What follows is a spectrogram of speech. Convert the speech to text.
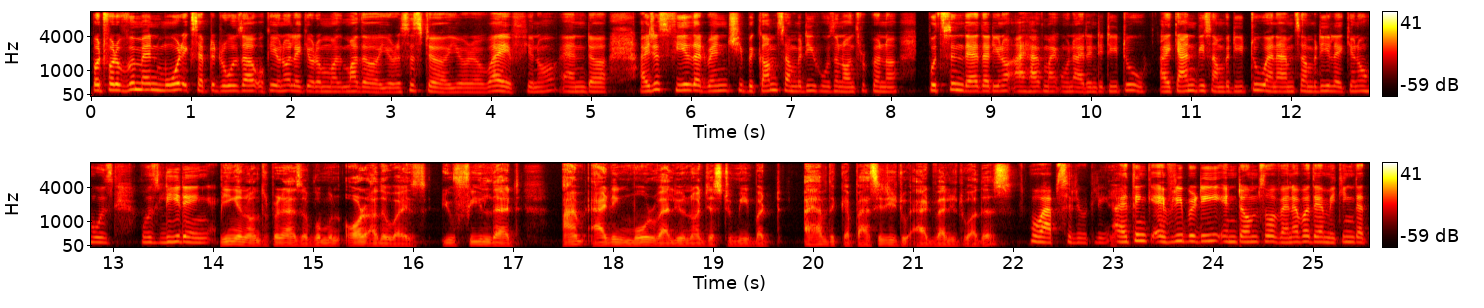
But for a woman, more accepted roles are, okay, you know, like you're a mo- mother, you're a sister, you're a wife, you know. And uh, I just feel that when she becomes somebody who's an entrepreneur, puts in there that, you know, I have my own identity too. I can be somebody too. And I'm somebody like, you know, who's who's leading. Being an entrepreneur as a woman or otherwise, you feel that I'm adding more value not just to me, but I have the capacity to add value to others. Oh, absolutely. I think everybody, in terms of whenever they're making that,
